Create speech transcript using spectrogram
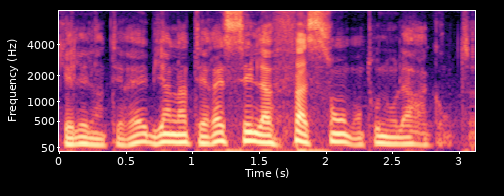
Quel est l'intérêt? Eh bien l'intérêt c'est la façon dont on nous la raconte.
